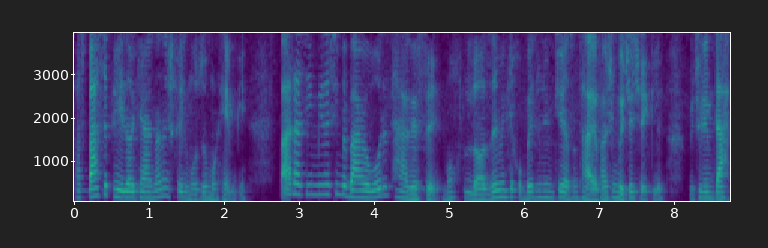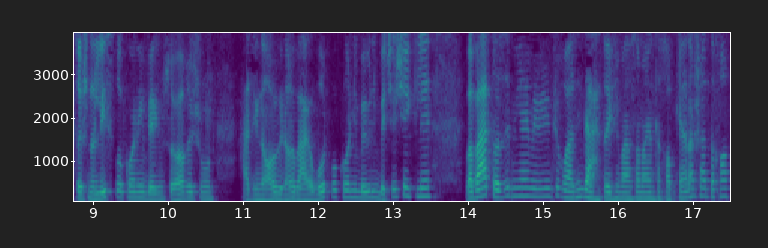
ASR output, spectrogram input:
پس بحث پیدا کردنش خیلی موضوع مهمیه. بعد از این می‌رسیم به برآورد تعرفه. ما لازمه که خب بدونیم که اصلا تعرفهشون به چه شکله. می‌تونیم ده تاشون رو لیست بکنیم بریم سراغشون هزینه ها رو اینا رو برآورد بکنیم ببینیم به چه شکله. و بعد تازه میایم می‌بینیم که خب از این 10 تایی که مثلا من انتخاب کردم شاید بخوام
